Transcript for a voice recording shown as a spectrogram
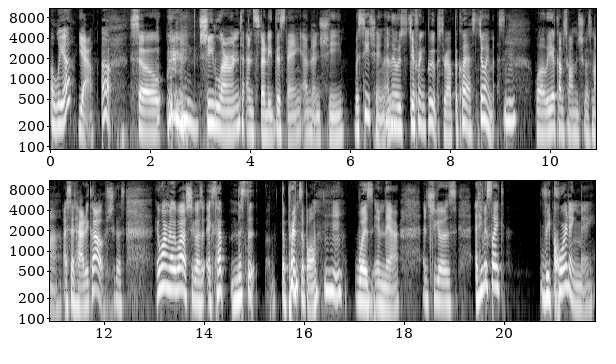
Aaliyah? Yeah. Oh. So she learned and studied this thing, and then she was teaching, and there mm-hmm. was different groups throughout the class doing this. Mm-hmm. Well, Aaliyah comes home and she goes, "Ma," I said, "How'd it go?" She goes, "It went really well." She goes, "Except Mister the principal mm-hmm. was in there, and she goes, and he was like recording me.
